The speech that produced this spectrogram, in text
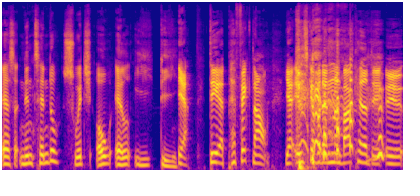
altså, Nintendo Switch OLED. Ja, det er et perfekt navn. Jeg elsker, hvordan man bare kalder det øh,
